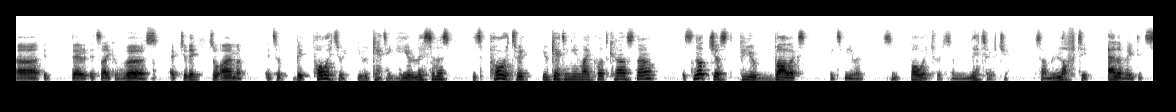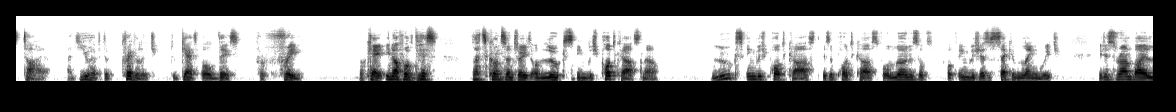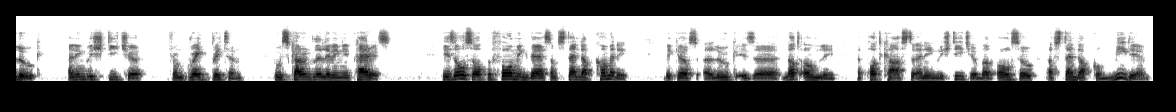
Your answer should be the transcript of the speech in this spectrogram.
uh, it, there it's like verse actually. So I'm a, it's a bit poetry you're getting here, listeners. It's poetry you're getting in my podcast now. It's not just pure bollocks. It's even some poetry, some literature, some lofty, elevated style. And you have the privilege to get all this for free. Okay, enough of this. Let's concentrate on Luke's English podcast now. Luke's English podcast is a podcast for learners of, of English as a second language. It is run by Luke, an English teacher from Great Britain who is currently living in Paris. He is also performing there some stand up comedy because uh, Luke is uh, not only a podcaster and English teacher, but also a stand up comedian.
